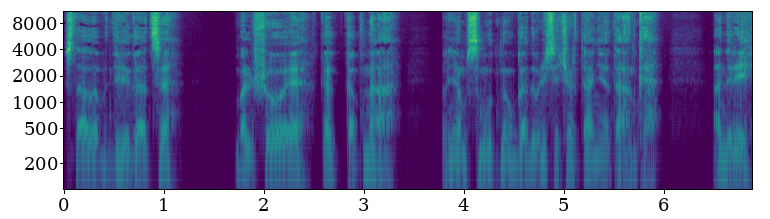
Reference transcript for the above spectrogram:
стало вдвигаться большое, как копна. В нем смутно угадывались очертания танка. Андрей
